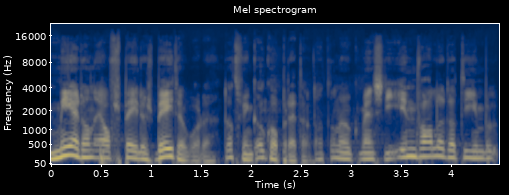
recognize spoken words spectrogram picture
meer dan elf spelers beter worden. Dat vind ik ook wel prettig. Dat dan ook mensen die invallen, dat die een,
